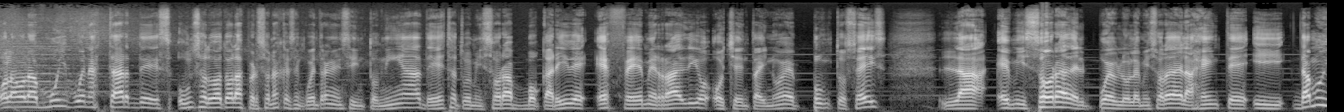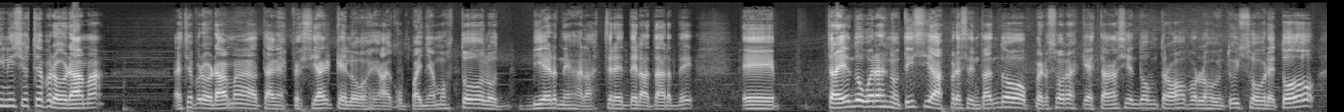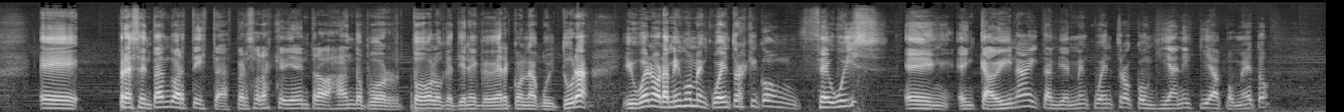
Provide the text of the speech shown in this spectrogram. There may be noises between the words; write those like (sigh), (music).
Hola, hola, muy buenas tardes. Un saludo a todas las personas que se encuentran en sintonía de esta tu emisora Bocaribe FM Radio 89.6, la emisora del pueblo, la emisora de la gente. Y damos inicio a este programa, a este programa tan especial que los acompañamos todos los viernes a las 3 de la tarde. eh, trayendo buenas noticias, presentando personas que están haciendo un trabajo por la juventud y sobre todo eh, presentando artistas, personas que vienen trabajando por todo lo que tiene que ver con la cultura. Y bueno, ahora mismo me encuentro aquí con Cewis en, en cabina y también me encuentro con Giannis Giacometo.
